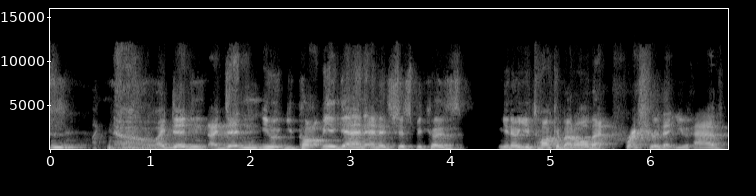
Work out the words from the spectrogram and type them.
Like, no, I didn't. I didn't. You you caught me again. And it's just because, you know, you talk about all that pressure that you have,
